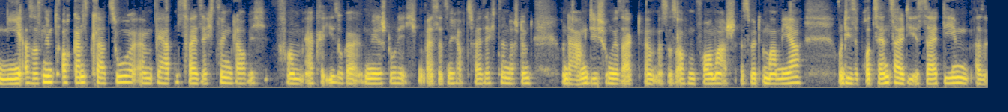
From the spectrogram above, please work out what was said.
Nee, also es nimmt auch ganz klar zu. Ähm, wir hatten 2016, glaube ich, vom RKI sogar irgendwie eine Studie. Ich weiß jetzt nicht, ob 2016 das stimmt. Und da haben die schon gesagt, ähm, es ist auf dem Vormarsch. Es wird immer mehr. Und diese Prozentzahl, die ist seitdem, also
